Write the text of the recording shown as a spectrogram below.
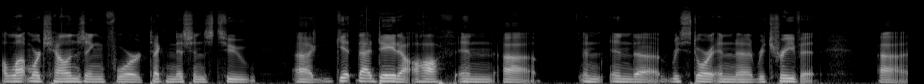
a lot more challenging for technicians to uh, get that data off and uh, and and uh, restore and uh, retrieve it. Uh,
